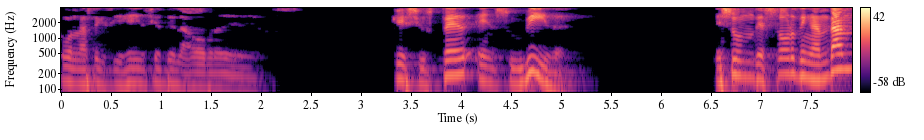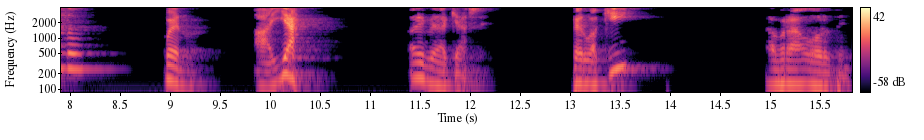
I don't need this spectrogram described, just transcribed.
con las exigencias de la obra de Dios. Que si usted en su vida es un desorden andando, bueno, allá, ahí vea qué hace. Pero aquí habrá orden.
